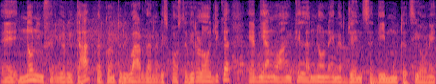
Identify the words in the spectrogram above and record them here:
eh, non inferiorità per quanto riguarda la risposta virologica e abbiamo anche la non emergenza di mutazioni.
